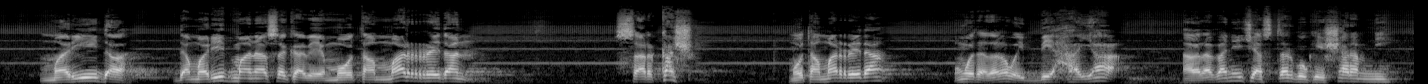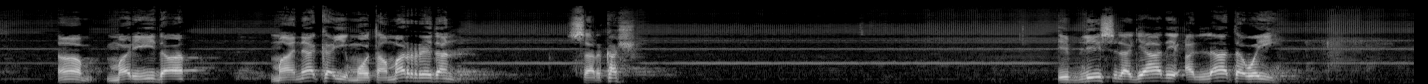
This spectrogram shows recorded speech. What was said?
مریده د مرید معنا څه کوي متمردن سرکش متمرده موږ ته دغه وایي بېحیا هغه دغه نی چې سترګو کې شرم نی مریده معنا کوي متمردن سرکش ابلیس لګیا دی الله ته وایي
